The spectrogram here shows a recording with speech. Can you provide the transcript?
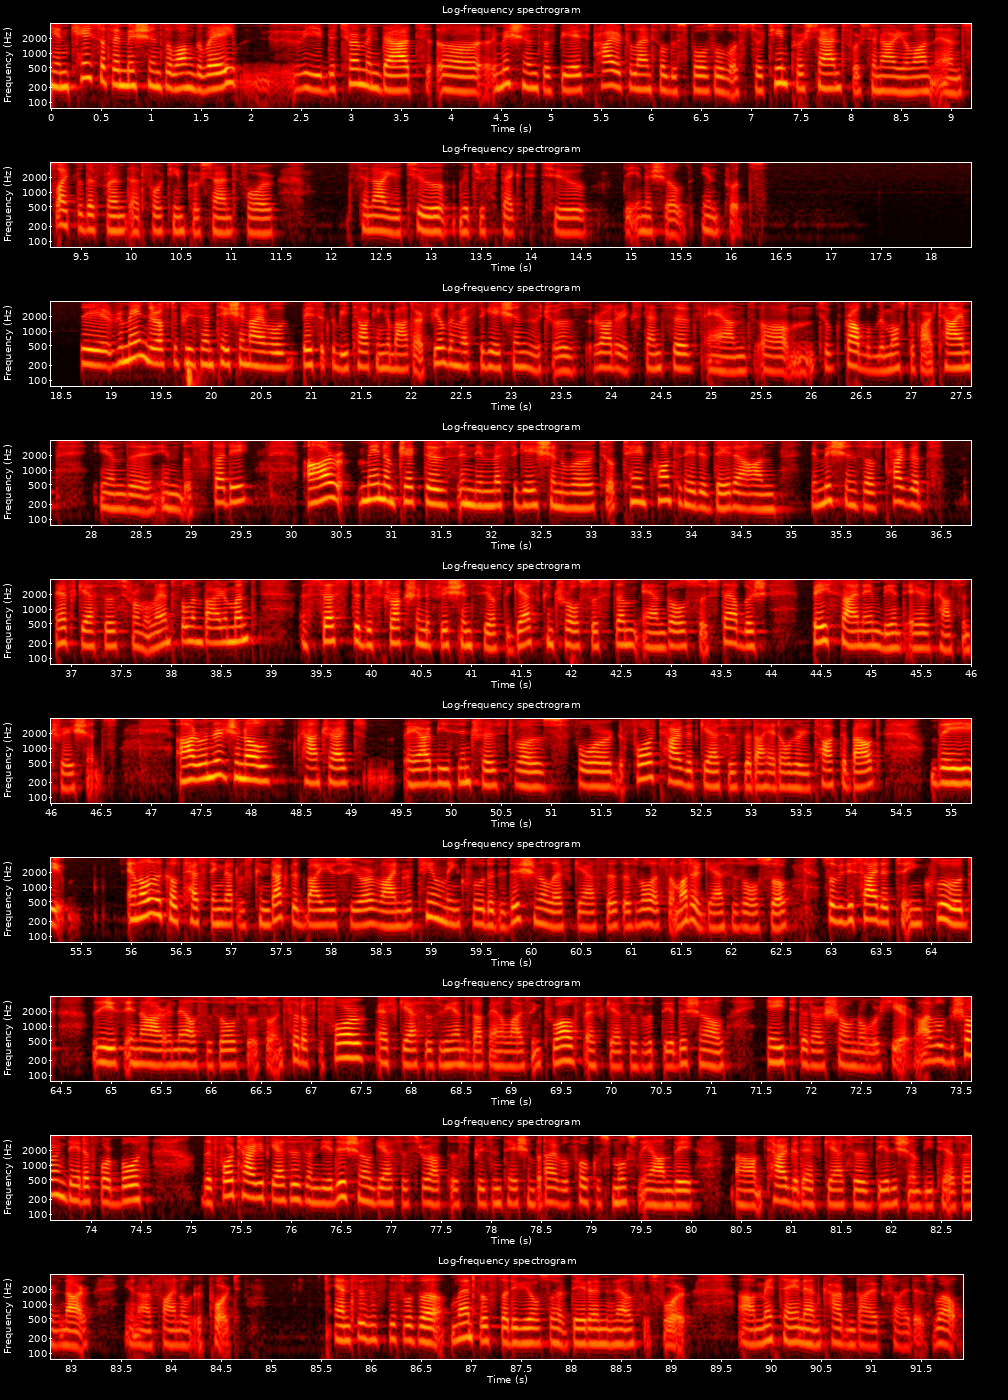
In case of emissions along the way, we determined that uh, emissions of BAs prior to landfill disposal was 13% for scenario one and slightly different at 14% for scenario two with respect to the initial inputs. The remainder of the presentation, I will basically be talking about our field investigation, which was rather extensive and um, took probably most of our time in the, in the study. Our main objectives in the investigation were to obtain quantitative data on emissions of target F-gases from a landfill environment, assess the destruction efficiency of the gas control system, and also establish baseline ambient air concentrations. Our original contract, ARB's interest was for the four target gases that I had already talked about. The analytical testing that was conducted by UC Irvine routinely included additional F gases as well as some other gases also. So we decided to include these in our analysis also. So instead of the four F gases, we ended up analyzing 12 F gases with the additional eight that are shown over here. I will be showing data for both the four target gases and the additional gases throughout this presentation, but I will focus mostly on the um, target F gases. The additional details are in our, in our final report. And since this was a landfill study, we also have data and analysis for uh, methane and carbon dioxide as well.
